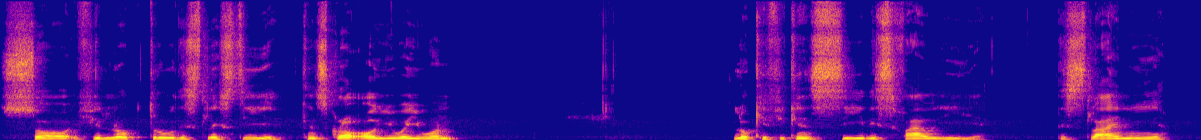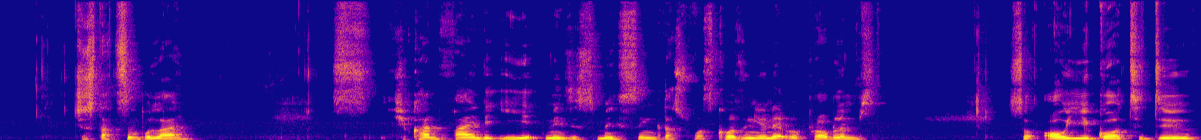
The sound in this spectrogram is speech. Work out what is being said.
So if you look through this list here, you can scroll all the way you want. Look if you can see this file here this line here. Just that simple line. If you can't find the E it means it's missing. That's what's causing your network problems. So all you got to do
